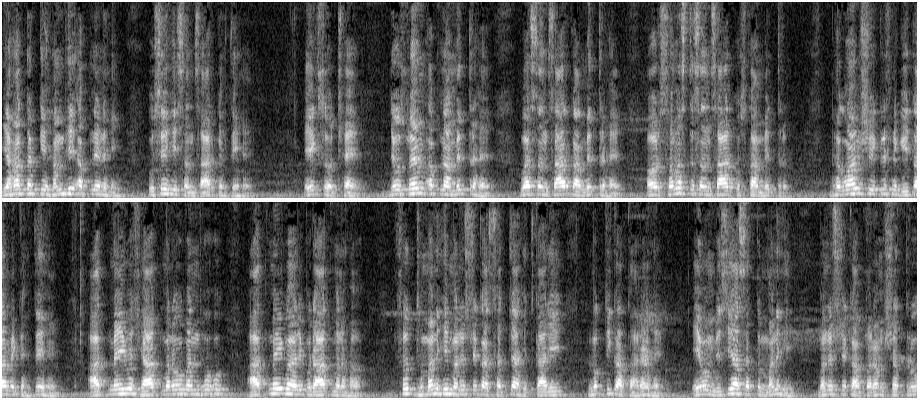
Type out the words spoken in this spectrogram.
यहाँ तक कि हम भी अपने नहीं, उसे ही संसार कहते हैं। 106 जो स्वयं अपना मित्र है, वह संसार का मित्र है और समस्त संसार उसका मित्र। भगवान श्री कृष्ण गीता में कहते हैं, आत्मैव ह्यात्मनो बंधु आत्मैव रिपुरात्मन शुद्ध मन ही मनुष्य का सच्चा हितकारी मुक्ति का कारण है, एवं विषयासक्त मन ही मनुष्य का परम शत्रु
